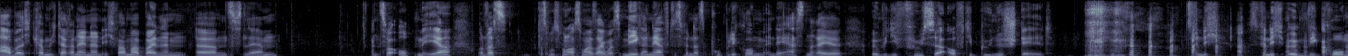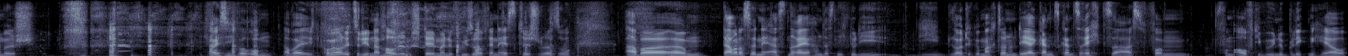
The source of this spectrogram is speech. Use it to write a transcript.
Aber ich kann mich daran erinnern, ich war mal bei einem ähm, Slam. Und zwar Open Air. Und was, das muss man auch mal sagen, was mega nervt ist, wenn das Publikum in der ersten Reihe irgendwie die Füße auf die Bühne stellt. Das finde ich, das find ich irgendwie komisch. Ich weiß nicht warum, aber ich komme ja auch nicht zu dir nach Hause und stelle meine Füße auf den Esstisch oder so. Aber ähm, da war das so in der ersten Reihe, haben das nicht nur die, die Leute gemacht, sondern der ganz, ganz rechts saß, vom, vom Auf die Bühne blicken her,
